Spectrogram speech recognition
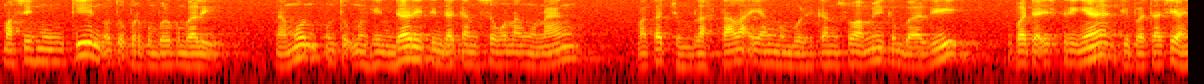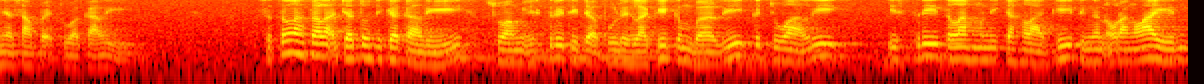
masih mungkin untuk berkumpul kembali namun untuk menghindari tindakan sewenang-wenang maka jumlah talak yang membolehkan suami kembali kepada istrinya dibatasi hanya sampai dua kali. Setelah talak jatuh tiga kali, suami istri tidak boleh lagi kembali kecuali istri telah menikah lagi dengan orang lain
